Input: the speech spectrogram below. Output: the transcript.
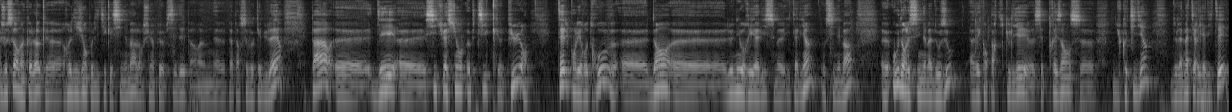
je sors d'un colloque religion, politique et cinéma, alors je suis un peu obsédé par, par ce vocabulaire, par euh, des euh, situations optiques pures telles qu'on les retrouve euh, dans le néoréalisme italien au cinéma ou dans le cinéma d'Ozu, avec en particulier cette présence du quotidien, de la matérialité,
